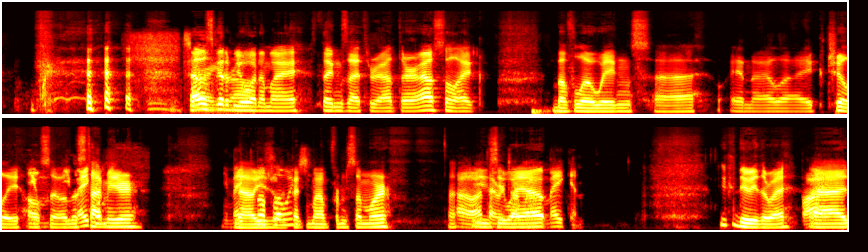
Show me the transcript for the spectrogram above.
that was going to be one of my things I threw out there. I also like buffalo wings, uh, and I like chili. Also, you this time 'em? of year, You make no, usually wings? pick them up from somewhere. Uh, Oh, easy way out. making. You can do either way. Uh,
